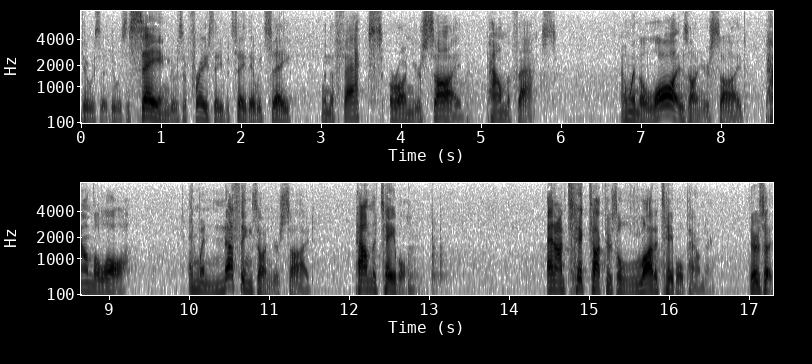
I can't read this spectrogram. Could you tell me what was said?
there, was a, there was a saying, there was a phrase they would say. They would say, when the facts are on your side, pound the facts. And when the law is on your side, pound the law. And when nothing's on your side, pound the table. And on TikTok, there's a lot of table pounding. There's a,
